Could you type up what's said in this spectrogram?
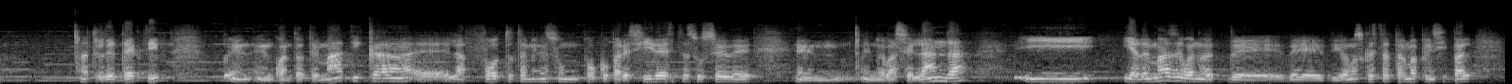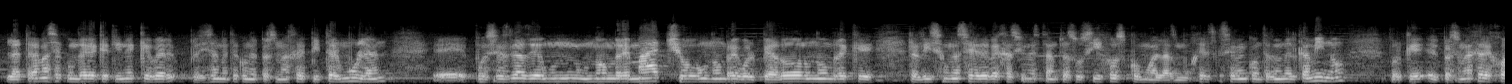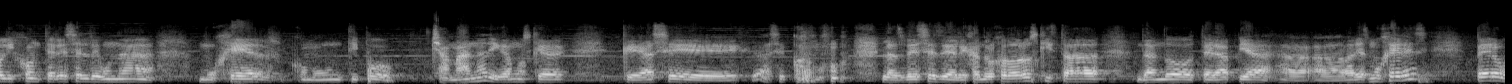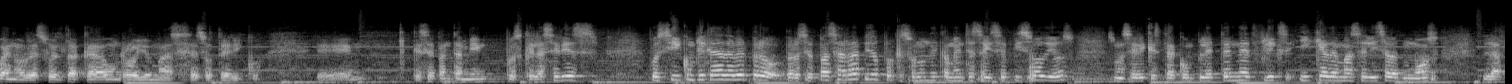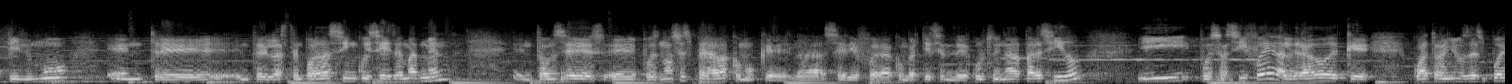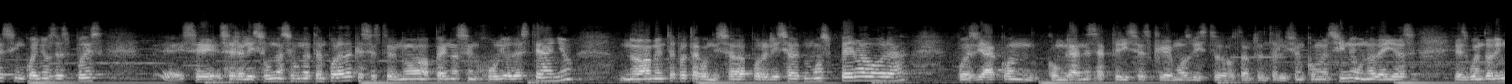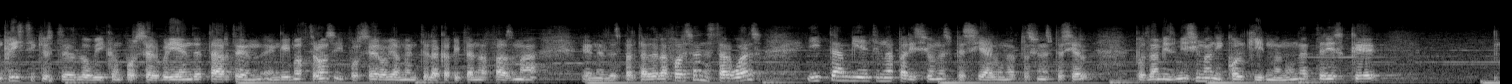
a True Detective. En, en, cuanto a temática, eh, la foto también es un poco parecida. Esta sucede en, en Nueva Zelanda y, y además de, bueno, de, digamos que esta trama principal, la trama secundaria que tiene que ver precisamente con el personaje de Peter Mullan, eh, pues es la de un, hombre macho, un hombre golpeador, un hombre que realiza una serie de vejaciones tanto a sus hijos como a las mujeres que se va encontrando en el camino, porque el personaje de Holly Hunter es el de una mujer como un tipo chamana, digamos que que hace, hace como las veces de Alejandro Jodorowsky, está dando terapia a, varias mujeres, pero bueno, resuelta acá un rollo más esotérico. Eh, que sepan también pues que la serie es pues sí complicada de ver pero pero se pasa rápido porque son únicamente seis episodios es una serie que está completa en Netflix y que además Elizabeth Moss la filmó entre entre las temporadas 5 y 6 de Mad Men entonces, eh, pues no se esperaba como que la serie fuera a convertirse en de culto ni nada parecido. Y pues así fue, al grado de que cuatro años después, cinco años después, eh, se, se, realizó una segunda temporada que se estrenó apenas en julio de este año, nuevamente protagonizada por Elizabeth Moss, pero ahora pues ya con, con, grandes actrices que hemos visto tanto en televisión como en cine. Una de ellas es Gwendolyn Christie, que ustedes lo ubican por ser Brienne de Tarte en, Game of Thrones y por ser obviamente la capitana Phasma en El despertar de la fuerza en Star Wars. Y también tiene una aparición especial, una actuación especial, pues la mismísima Nicole Kidman, una actriz que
